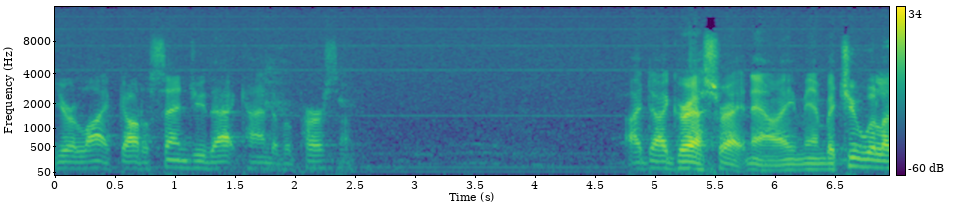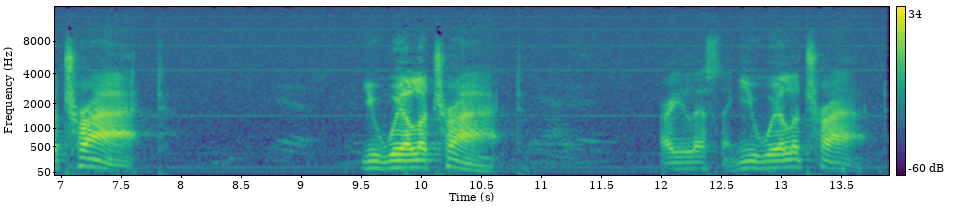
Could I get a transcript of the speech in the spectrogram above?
your life. God will send you that kind of a person. I digress right now, amen. But you will attract. You will attract. Are you listening? You will attract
